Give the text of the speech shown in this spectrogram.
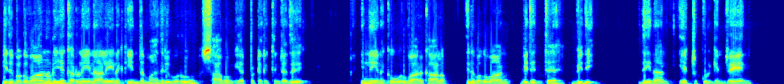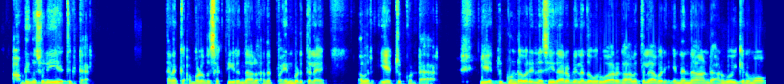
இது பகவானுடைய கருணையினாலே எனக்கு இந்த மாதிரி ஒரு சாபம் ஏற்பட்டிருக்கின்றது. இன்னும் எனக்கு ஒரு வார காலம். இது பகவான் விதித்த விதி. இதை நான் ஏற்றுக்கொள்கின்றேன் அப்படின்னு சொல்லி ஏத்துக்கிட்டார். தனக்கு அவ்வளவு சக்தி இருந்தாலும் அதை பயன்படுத்தல. அவர் ஏற்றுக்கொண்டார். ஏற்றுக்கொண்டு அவர் என்ன செய்தார் அப்படின்னு அந்த ஒரு வார காலத்துல அவர் என்னென்ன ஆண்டு அனுபவிக்கணுமோ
